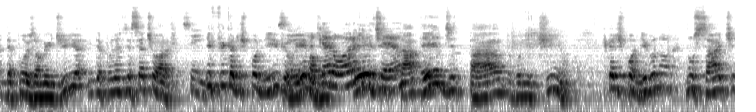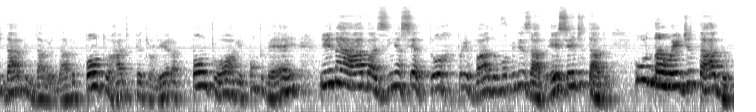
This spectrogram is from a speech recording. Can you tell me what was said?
depois ao meio-dia e depois às 17 horas. Sim. E fica disponível Sim, ele. Qualquer hora que edita, quiser. Editado, bonitinho fica disponível no, no site www.radiopetroleira.org.br e na abazinha setor privado mobilizado. Esse é editado. O não editado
